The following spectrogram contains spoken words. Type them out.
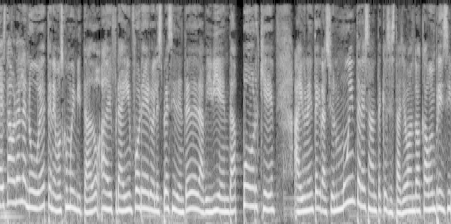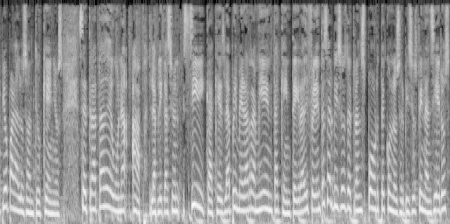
A esta hora en la nube tenemos como invitado a Efraín Forero, el expresidente de la vivienda, porque hay una integración muy interesante que se está llevando a cabo en principio para los antioqueños. Se trata de una app, la aplicación Cívica, que es la primera herramienta que integra diferentes servicios de transporte con los servicios financieros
